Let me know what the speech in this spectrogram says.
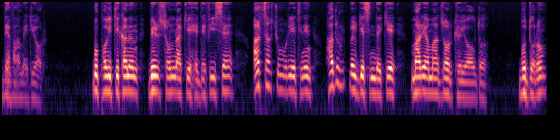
devam ediyor. Bu politikanın bir sonraki hedefi ise Artsakh Cumhuriyeti'nin Hadrut bölgesindeki Maryamadzor köyü oldu. Bu durum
